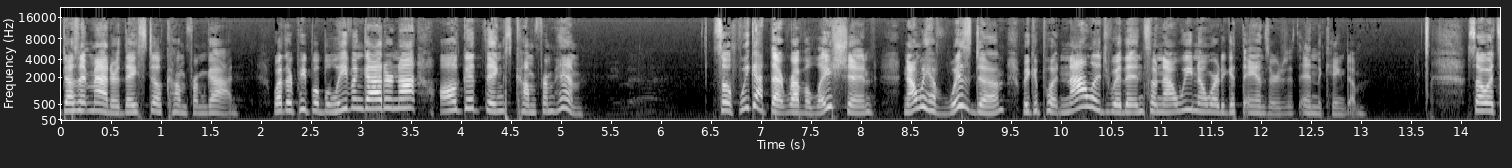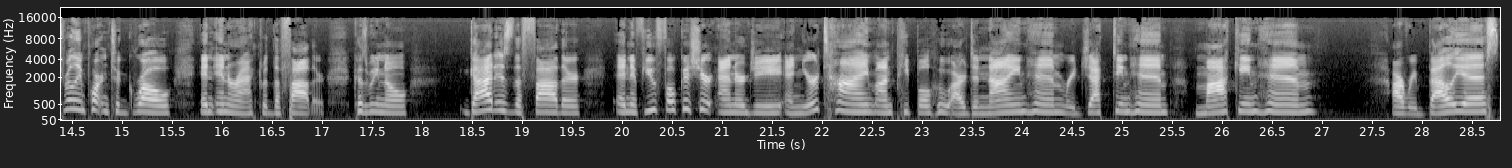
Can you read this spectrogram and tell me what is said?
doesn't matter. They still come from God. Whether people believe in God or not, all good things come from Him. So if we got that revelation, now we have wisdom, we could put knowledge with it, and so now we know where to get the answers in the kingdom. So it's really important to grow and interact with the Father because we know God is the Father, and if you focus your energy and your time on people who are denying Him, rejecting Him, mocking Him, are rebellious,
